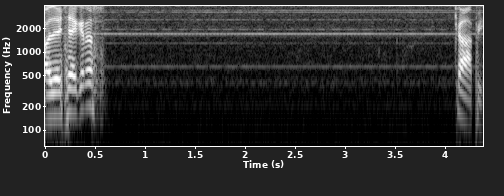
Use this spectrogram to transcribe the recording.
Are they taking us? Copy.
